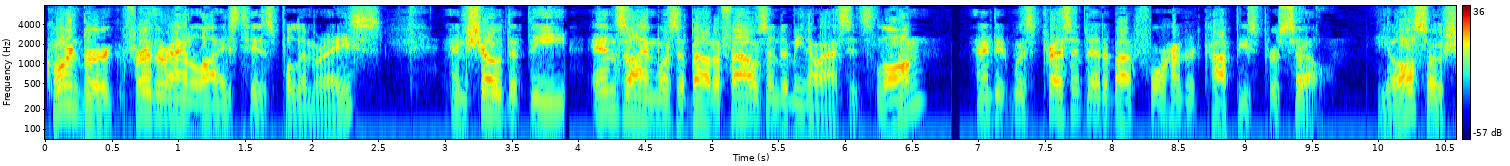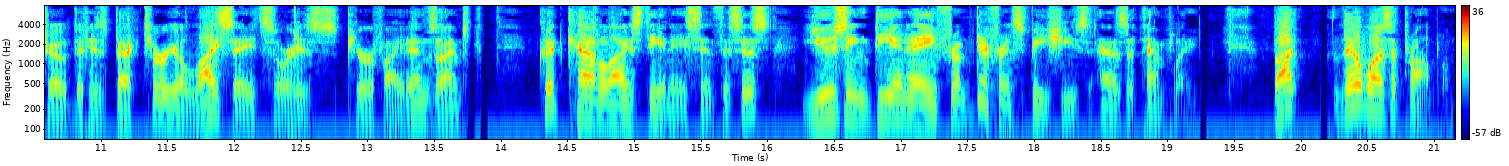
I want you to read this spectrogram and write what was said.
Kornberg further analyzed his polymerase and showed that the enzyme was about a thousand amino acids long, and it was present at about 400 copies per cell. He also showed that his bacterial lysates, or his purified enzymes, could catalyze DNA synthesis using DNA from different species as a template. But there was a problem.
